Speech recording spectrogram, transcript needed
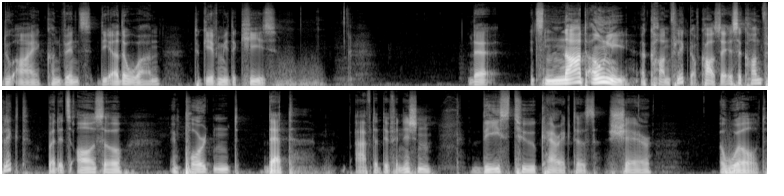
do i convince the other one to give me the keys the it's not only a conflict, of course, there is a conflict, but it's also important that, after definition, these two characters share a world.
